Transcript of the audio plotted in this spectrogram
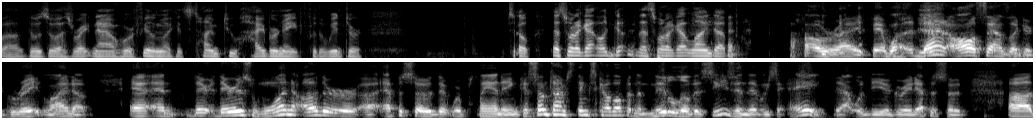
uh, those of us right now who are feeling like it's time to hibernate for the winter. So that's what I got. That's what I got lined up. all right, well, that all sounds like a great lineup. And, and there, there is one other uh, episode that we're planning because sometimes things come up in the middle of a season that we say, "Hey, that would be a great episode." Uh,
